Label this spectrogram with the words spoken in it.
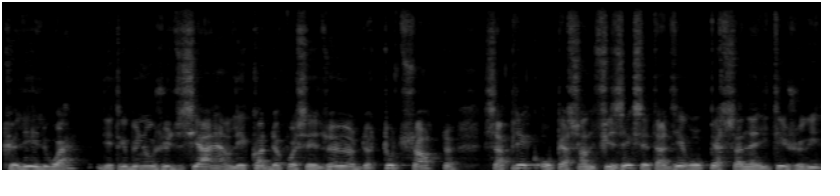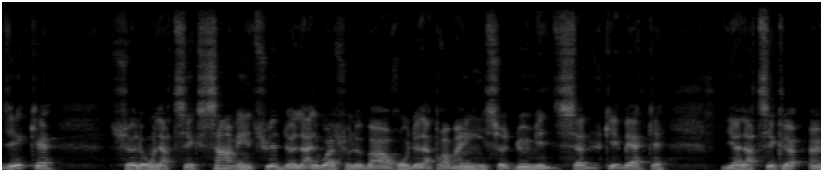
que les lois, les tribunaux judiciaires, les codes de procédure de toutes sortes s'appliquent aux personnes physiques, c'est-à-dire aux personnalités juridiques, selon l'article 128 de la loi sur le barreau de la province 2017 du Québec. Y a l'article 1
